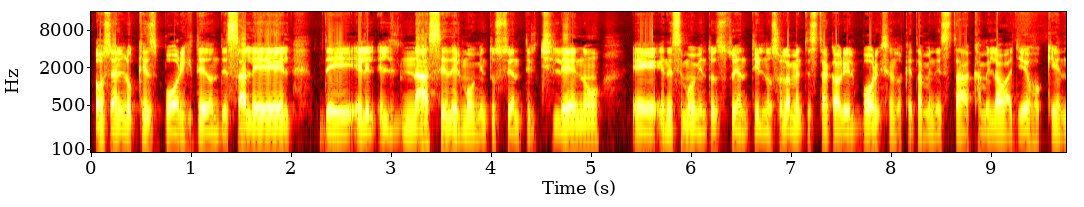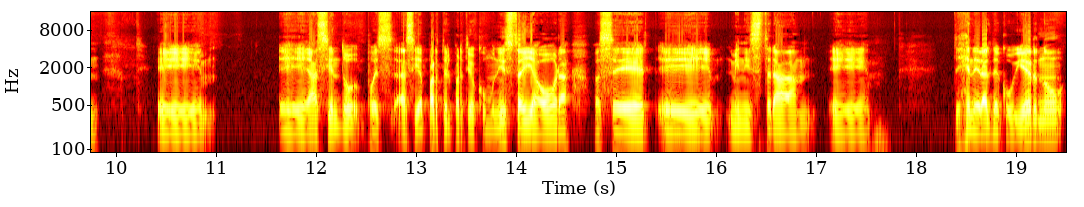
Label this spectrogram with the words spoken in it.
o sea, en lo que es Boric, de donde sale él, de él, nace del movimiento estudiantil chileno. Eh, en ese movimiento estudiantil no solamente está Gabriel Boric, sino que también está Camila Vallejo, quien eh, eh, haciendo, pues, hacía parte del Partido Comunista y ahora va a ser ministra general de gobierno.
